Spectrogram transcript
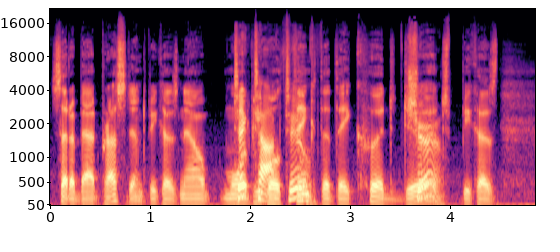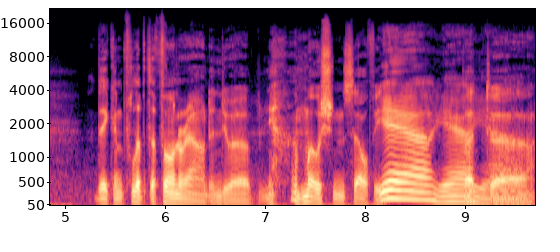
set a bad precedent because now more TikTok, people too. think that they could do Sure. it because they can flip the phone around and do a, a motion selfie. Yeah, yeah, But, yeah. uh,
